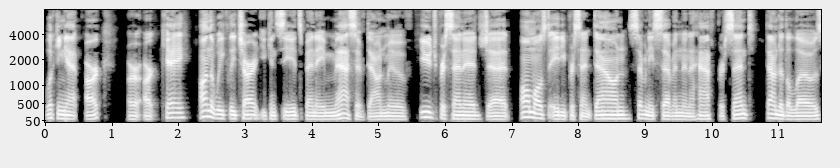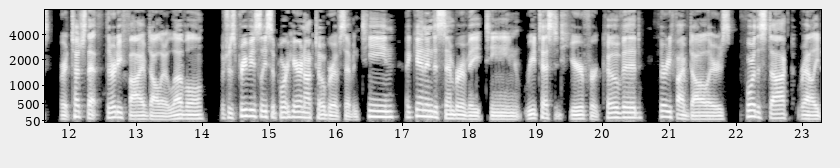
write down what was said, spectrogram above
looking at ARK or ARKK, on the weekly chart, you can see it's been a massive down move, huge percentage at almost 80% down, 77.5% down to the lows, where it touched that $35 level, which was previously support here in October of 17, again in December of 18, retested here for COVID, $35, before the stock rallied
